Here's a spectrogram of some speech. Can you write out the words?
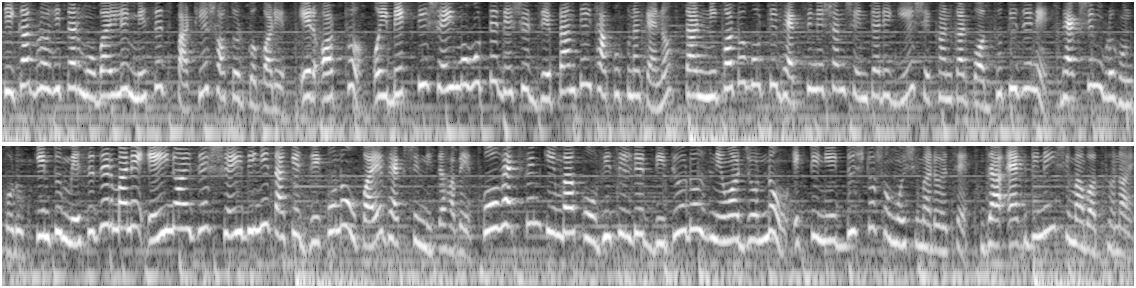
টিকা গ্রহীতার মোবাইলে মেসেজ পাঠিয়ে সতর্ক করে। এর অর্থ, ওই ব্যক্তি সেই মুহূর্তে দেশের যে প্রান্তেই থাকুক না কেন, তার নিকটবর্তী ভ্যাকসিনেশন সেন্টারে গিয়ে সেখানকার পদ্ধতি জেনে ভ্যাকসিন গ্রহণ করুক। কিন্তু মেসেজের মানে এই নয় যে সেই দিনই তাকে যে কোনো উপায়ে ভ্যাকসিন নিতে হবে। কোভ্যাক্সিন কিংবা কোভিশিল্ডের দ্বিতীয় ডোজ নেওয়ার জন্য একটি নির্দিষ্ট সময়সীমা রয়েছে, যা একদিনেই সীমাবদ্ধ নয়।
